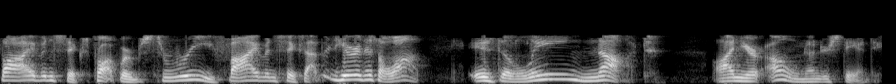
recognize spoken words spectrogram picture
5, and 6. Proverbs 3, 5, and 6. I've been hearing this a lot. Is to lean not on your own understanding.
